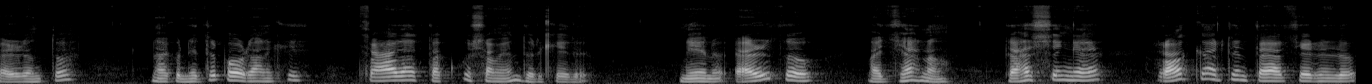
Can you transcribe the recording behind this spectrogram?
వెళ్ళడంతో నాకు నిద్రపోవడానికి చాలా తక్కువ సమయం దొరికేది. నేను ఎళ్ళతో మధ్యాహ్నం రహస్యంగా రాక్ గార్డెన్ తయారు చేయడంలో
